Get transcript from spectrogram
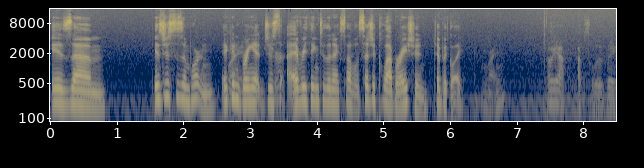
is um is just as important. It can Right. bring it just Sure. everything to the next level. It's such a collaboration typically. Right. Oh yeah, absolutely.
